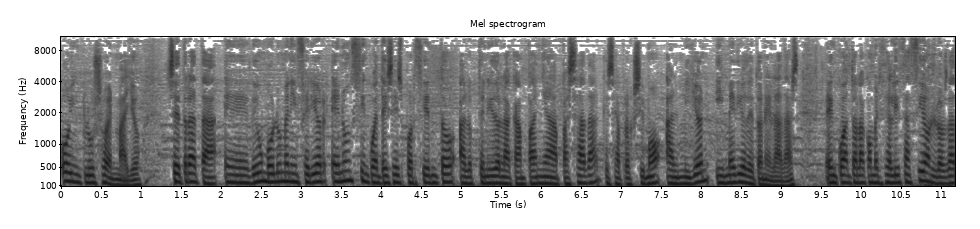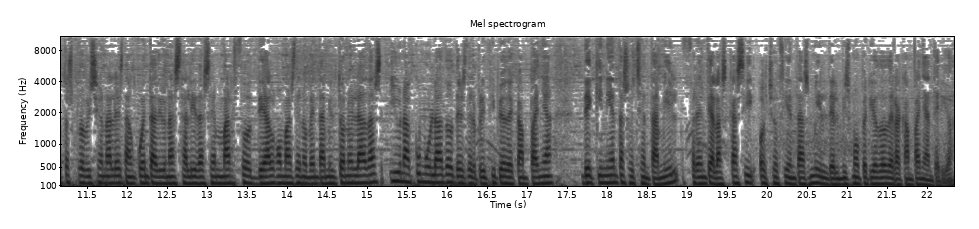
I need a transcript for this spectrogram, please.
o incluso en mayo. Se trata eh, de un volumen inferior en un 56% al obtenido en la campaña pasada, que se aproximó al millón y medio de toneladas. En cuanto a la comercialización, los datos provisionales dan cuenta de unas salidas en marzo de algo más de 90.000 toneladas y un acumulado desde el principio de campaña de 580.000 frente a las casi 800.000 del mismo periodo de la campaña anterior.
